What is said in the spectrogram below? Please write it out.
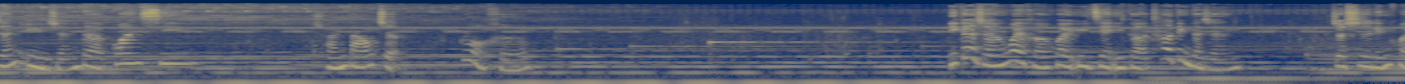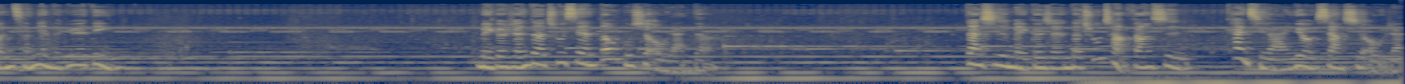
人与人的关系，传导者若何？一个人为何会遇见一个特定的人？这是灵魂层面的约定。每个人的出现都不是偶然的，但是每个人的出场方式看起来又像是偶然。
